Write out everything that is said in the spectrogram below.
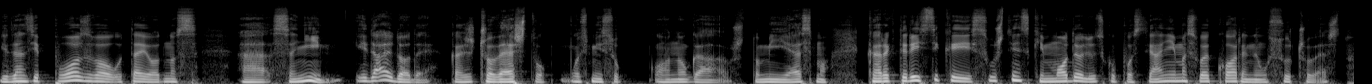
i da nas je pozvao u taj odnos a, sa njim. I dalje dodaje, kaže čoveštvo u smislu onoga što mi jesmo. Karakteristika i suštinski model ljudskog postojanja ima svoje korene u sučoveštvu.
